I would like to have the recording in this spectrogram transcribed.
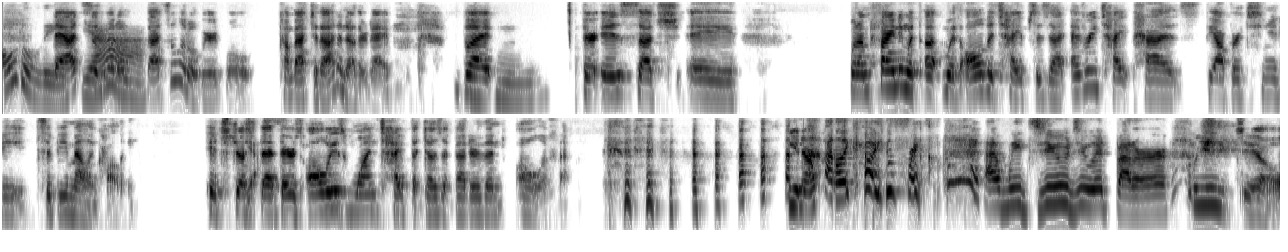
totally that's yeah. a little that's a little weird we'll come back to that another day but mm-hmm. there is such a what i'm finding with uh, with all the types is that every type has the opportunity to be melancholy it's just yes. that there's always one type that does it better than all of them you know i like how you phrase and we do do it better we do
